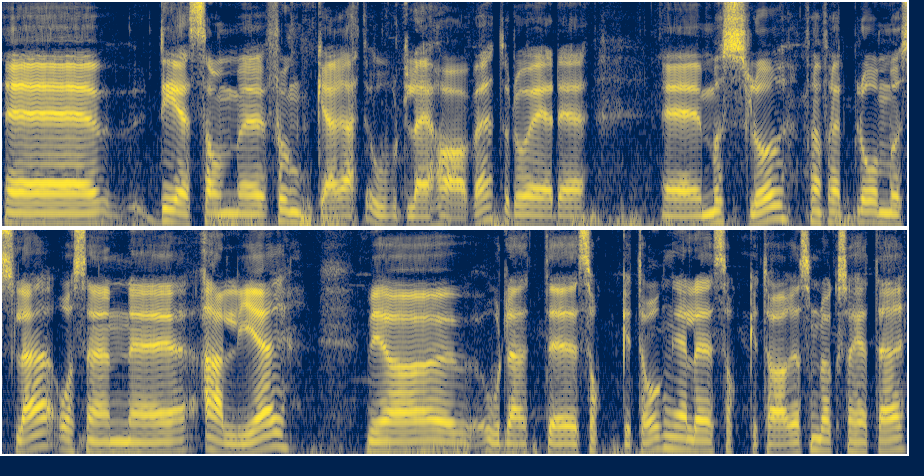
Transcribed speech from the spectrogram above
eh, det som eh, funkar att odla i havet och då är det eh, musslor, framförallt blåmussla och sen eh, alger. Vi har odlat eh, sockertång eller sockertare som det också heter.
